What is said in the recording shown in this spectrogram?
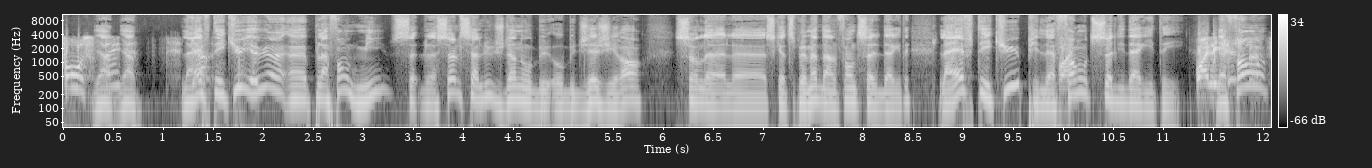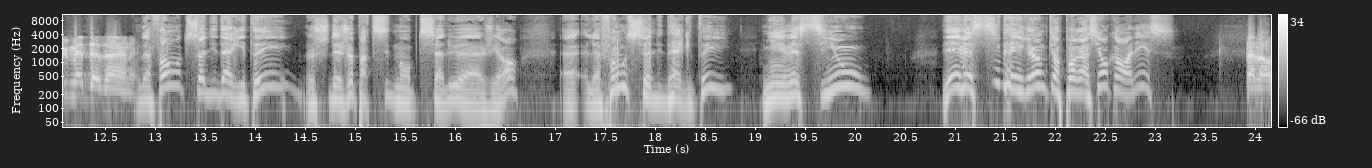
fausseté. La FTQ, il y a eu un, plafond de mi. Le seul salut que je donne au, budget Girard sur le, ce que tu peux mettre dans le fonds de solidarité. La FTQ puis le fonds de solidarité. Ouais, les le fonds, plus mettre dedans. Le fonds de solidarité, je suis déjà parti de mon petit salut à Girard. Euh, le fonds de solidarité, il investit où? Il investit dans les grandes corporations Calis. Non,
